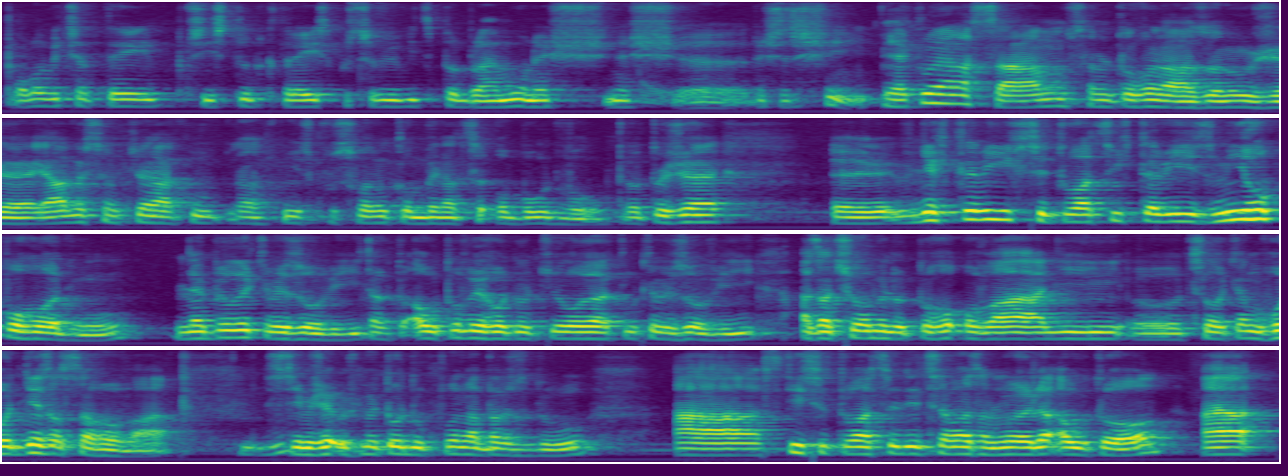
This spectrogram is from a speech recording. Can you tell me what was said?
polovičatý přístup, který způsobí víc problémů než, než, eh, než řešení. Jako já sám jsem toho názoru, že já bych chtěl nějakou, nějakým způsobem kombinace obou dvou, protože eh, v některých situacích, které z mýho pohledu nebyly kvizový, tak to auto vyhodnotilo jako kvizový a začalo mi do toho ovládání celkem hodně zasahovat s tím, že už mi to duplo na brzdu a z té situace, kdy třeba za mnou jede auto a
